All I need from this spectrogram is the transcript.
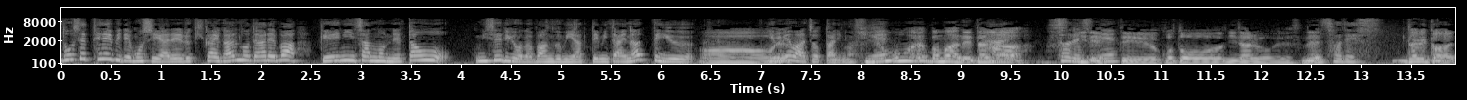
どうせテレビでもしやれる機会があるのであれば、芸人さんのネタを見せるような番組やってみたいなっていう。夢はちょっとあります基ね。本はやっぱまあネタがは好きでっていうことになるわけですね。そうです。誰か、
